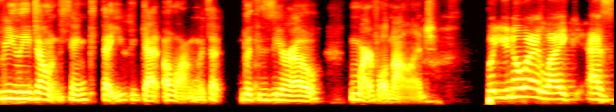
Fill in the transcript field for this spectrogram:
really don't think that you could get along with it with zero Marvel knowledge. But you know what I like as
